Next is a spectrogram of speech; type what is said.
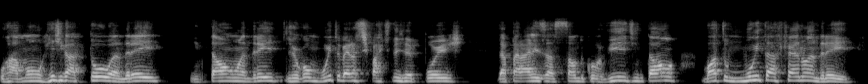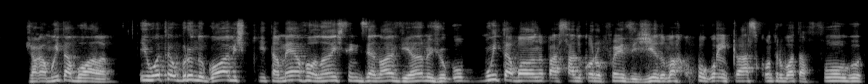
o Ramon resgatou o Andrei, então o Andrei jogou muito bem nessas partidas depois da paralisação do Covid, então boto muita fé no Andrei, joga muita bola. E o outro é o Bruno Gomes, que também é volante, tem 19 anos, jogou muita bola no passado quando foi exigido, marcou gol em classe contra o Botafogo.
